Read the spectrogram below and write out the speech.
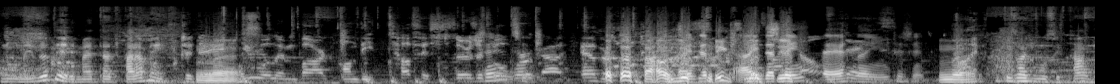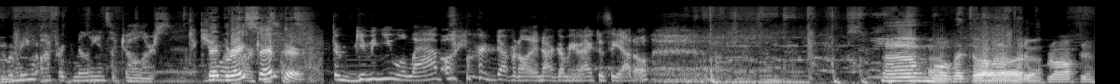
Não lembro dele, mas tá de parabéns. Né? You will embark on the toughest surgical Gente. workout ever. Áudio Ainda, Six ainda no tem tipo. interna ainda, gente. Não. Episódio musical de We're novo. being offered millions of dollars to The cure Grey Parkinson's. Center. They're giving you a lab. Oh, you're definitely not coming back to Seattle. Amo, vai ter um Adoro. laboratório próprio.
